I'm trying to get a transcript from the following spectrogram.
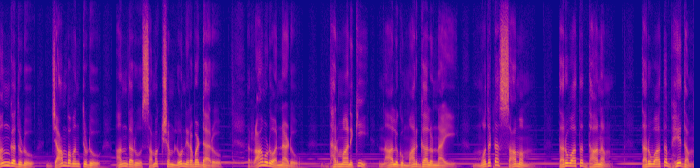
అంగదుడు జాంబవంతుడు అందరూ సమక్షంలో నిలబడ్డారు. రాముడు అన్నాడు ధర్మానికి నాలుగు మార్గాలున్నాయి. మొదట సామం తరువాత దానం తరువాత భేదం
